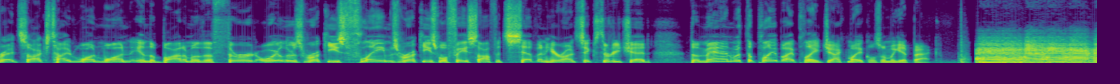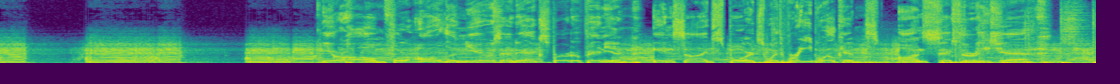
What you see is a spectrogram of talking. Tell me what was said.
Red Sox tied 1 1 in the bottom of the third. Oilers rookies, Flames rookies will face off at 7 here on 630 Ched. The man with the play by play, Jack Michaels, when we get back. Your home for all the news and expert opinion. Inside Sports with Reed Wilkins on 630 Ched.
